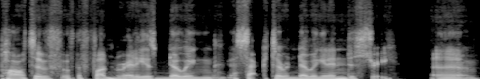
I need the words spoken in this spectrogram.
part of of the fun, really, is knowing a sector and knowing an industry. Yeah. Um,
